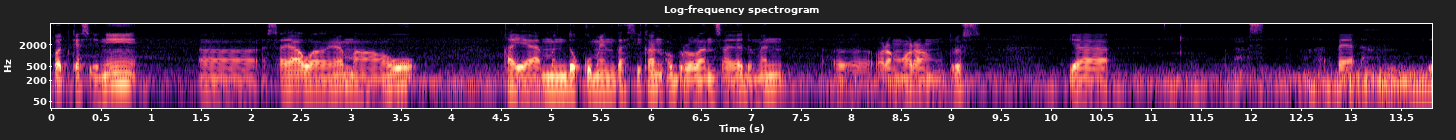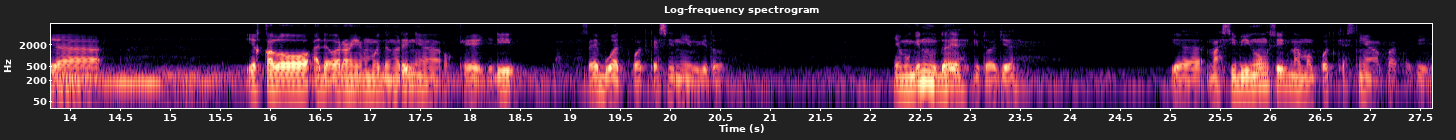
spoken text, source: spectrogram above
podcast ini uh, saya awalnya mau kayak mendokumentasikan obrolan saya dengan orang-orang. Uh, terus ya apa ya ya ya kalau ada orang yang mau dengerin ya oke. Okay. jadi saya buat podcast ini begitu ya mungkin udah ya gitu aja. Ya masih bingung sih nama podcastnya apa tapi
